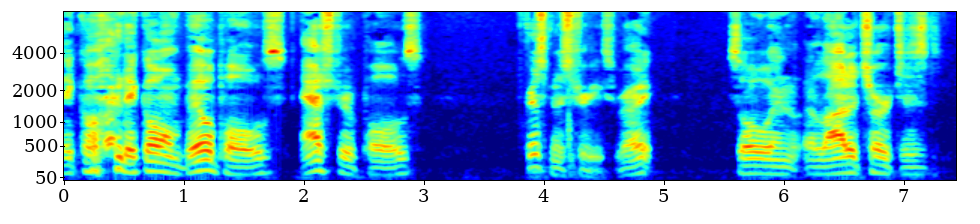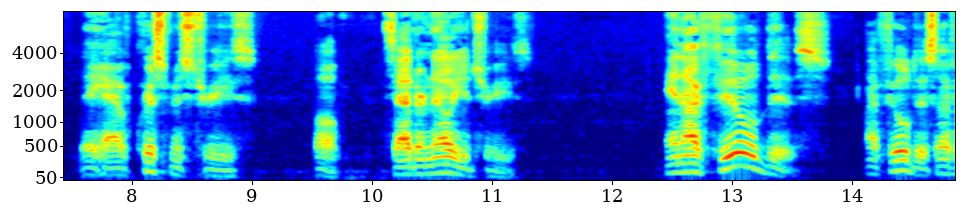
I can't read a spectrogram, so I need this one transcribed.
They call they call them bell poles, astro poles, Christmas trees, right? So in a lot of churches they have Christmas trees, well, Saturnalia trees. And I feel this. I feel this. I,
